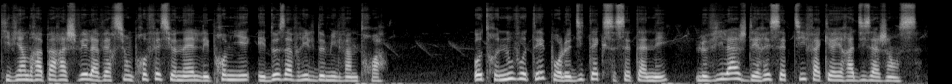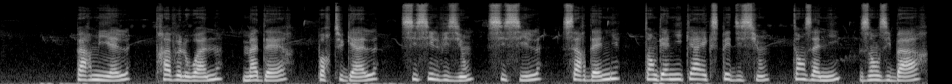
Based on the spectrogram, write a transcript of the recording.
qui viendra parachever la version professionnelle les 1er et 2 avril 2023. Autre nouveauté pour le Ditex cette année, le village des réceptifs accueillera 10 agences. Parmi elles, Travel One, Madère, Portugal, Sicile Vision, Sicile, Sardaigne, Tanganyika Expédition, Tanzanie, Zanzibar,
